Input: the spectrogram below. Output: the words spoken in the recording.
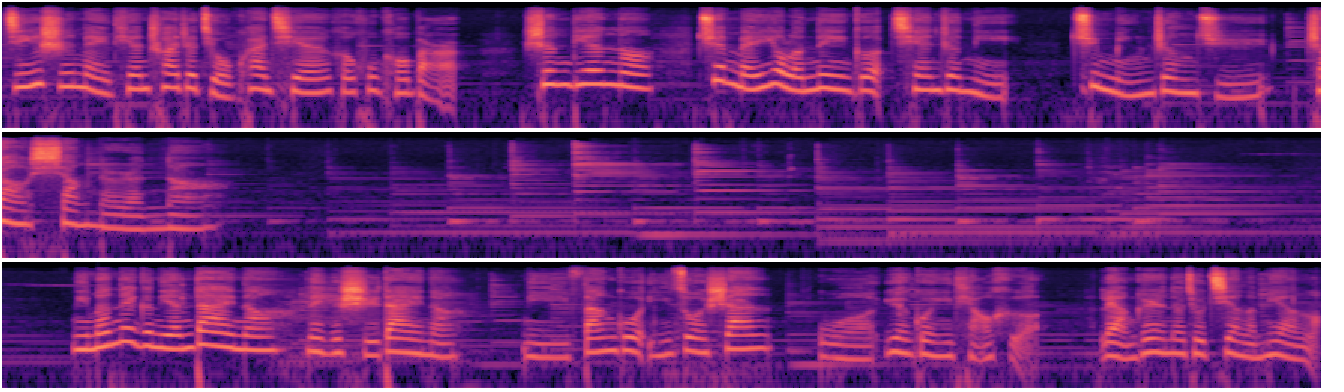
即使每天揣着九块钱和户口本儿。身边呢，却没有了那个牵着你去民政局照相的人呢。你们那个年代呢，那个时代呢，你翻过一座山，我越过一条河，两个人呢就见了面了。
